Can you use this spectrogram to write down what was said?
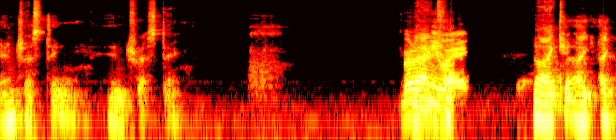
interesting, interesting. But anyway, no, I, I,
